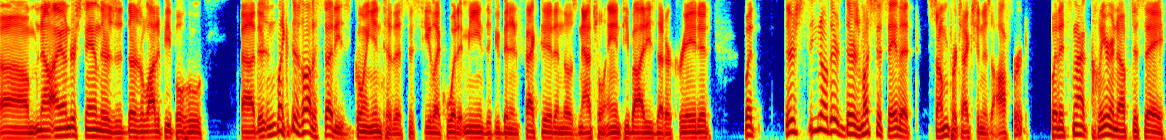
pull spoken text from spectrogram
Um, now I understand there's a, there's a lot of people who uh, there, and, like there's a lot of studies going into this to see like what it means if you've been infected and those natural antibodies that are created. But there's you know there there's much to say that some protection is offered, but it's not clear enough to say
